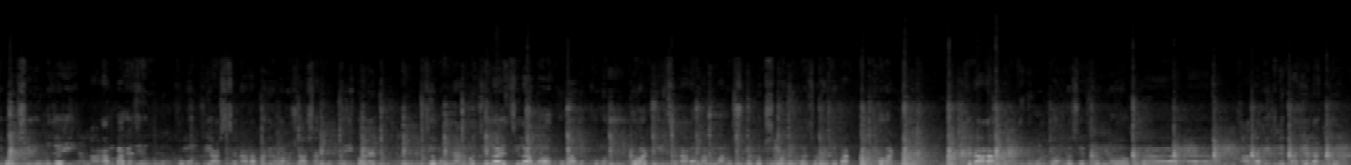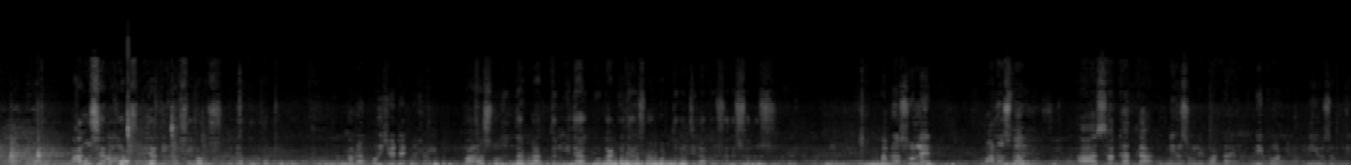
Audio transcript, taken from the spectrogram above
এবং সেই অনুযায়ী আরামবাগে যেহেতু মুখ্যমন্ত্রী আসছেন, আরামবাগের মানুষ আশা করতেই পারেন যে অন্যান্য জেলায় জেলা মহকুমা মুখ্যমন্ত্রী উপহার দিয়েছেন আরামবাগ মানুষকে লোকসভা নির্বাচনের যে বাড়তি উপহার দেবে। যেটা আরামবাগ তৃণমূল কংগ্রেসের জন্য আগামী দিনে কাজে লাগবে এবং মানুষেরও যে অসুবিধা দিল সেই অসুবিধা দূর হবে। আপনার পরিচয়টা একটু জানান। মানস মজুমদার প্রাক্তন বিধায়ক গোগাট বিধানসভা বর্তমান জেলা পরিষদের সদস্য। আপনারা শুনলেন মানসবাবু সাক্ষাৎকার নিউজ অগ্নি পর্দায় রিপোর্ট নিউজ অগ্নি।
